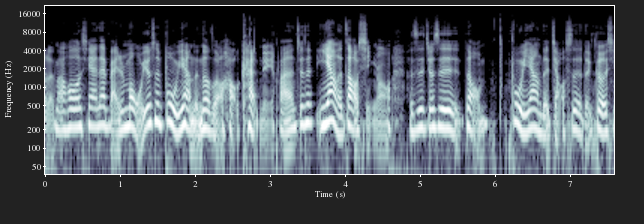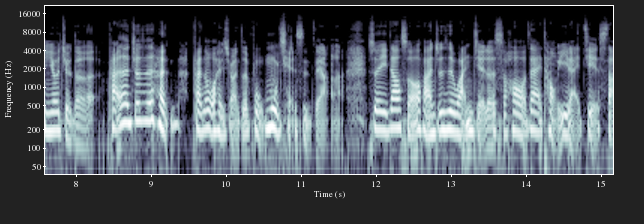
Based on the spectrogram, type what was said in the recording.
了。然后现在在白日梦，我又是不一样的那种好看呢。反正就是一样的造型哦，可是就是这种不一样的角色的个性，又觉得反正就是很，反正我很喜欢这部，目前是这样啊。所以到时候反正就是完结的时候再统一来介绍。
